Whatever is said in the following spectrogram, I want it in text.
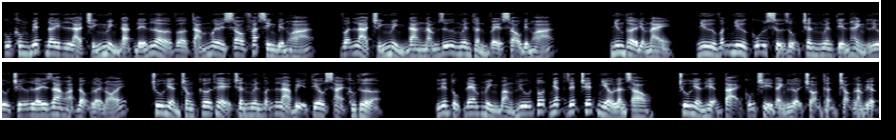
cũng không biết đây là chính mình đạt đến lv 80 sau phát sinh biến hóa, vẫn là chính mình đang nắm giữ nguyên thần về sau biến hóa. Nhưng thời điểm này như vẫn như cũ sử dụng chân nguyên tiến hành lưu trữ lấy ra hoạt động lời nói, chu hiền trong cơ thể chân nguyên vẫn là bị tiêu xài không thừa. Liên tục đem mình bằng hữu tốt nhất giết chết nhiều lần sau, chu hiền hiện tại cũng chỉ đành lựa chọn thận trọng làm việc.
